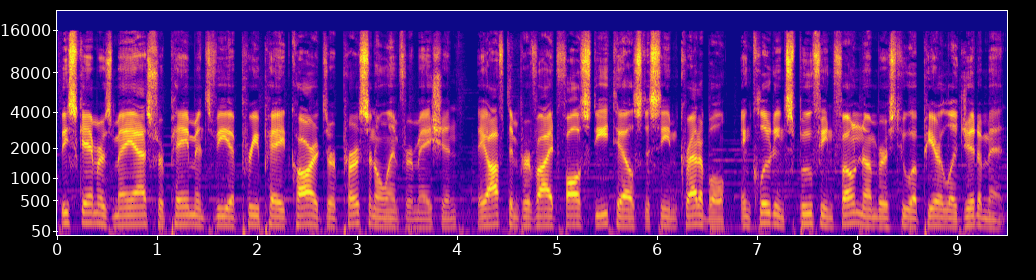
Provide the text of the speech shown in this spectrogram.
These scammers may ask for payments via prepaid cards or personal information. They often provide false details to seem credible, including spoofing phone numbers to appear legitimate.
